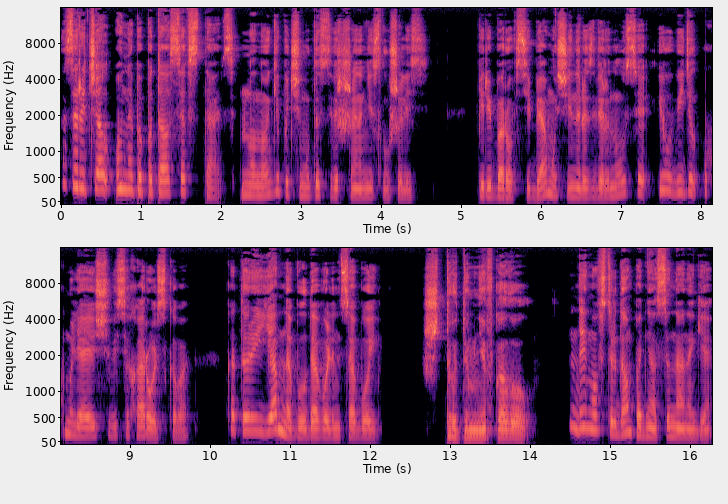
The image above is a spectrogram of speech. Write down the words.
Зарычал он и попытался встать, но ноги почему-то совершенно не слушались. Переборов себя, мужчина развернулся и увидел ухмыляющегося Харольского, который явно был доволен собой. «Что ты мне вколол?» Дымов с трудом поднялся на ноги.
